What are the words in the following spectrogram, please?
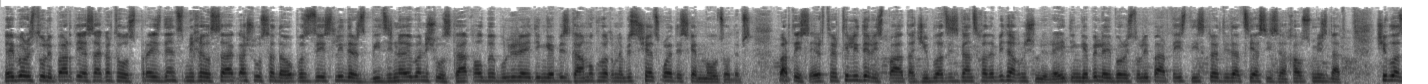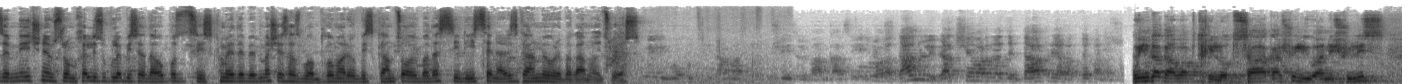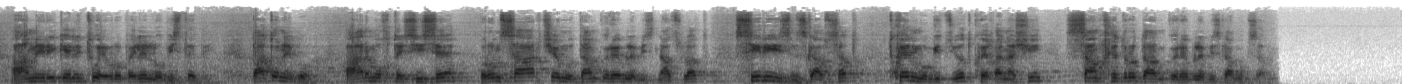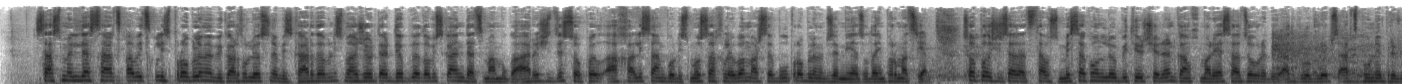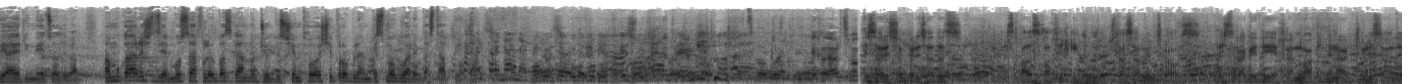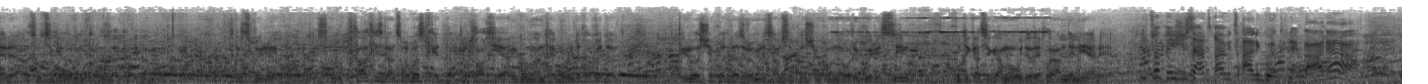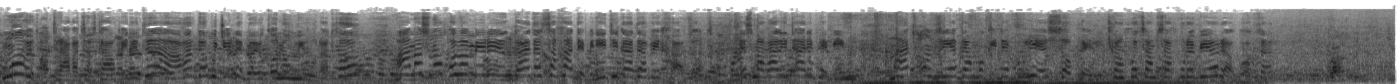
ლეიბორისტული პარტია საქართველოს პრეზიდენტს მიხეილ სააკაშვილსა და ოპოზიციის ლიდერს ბიძინა ევანიშვილს გაყალბებული რეიტინგების გამოქვეყნების შეწყვეტისკენ მოუწოდებს. პარტიის ერთ-ერთი ლიდერის პაატა ჯიბლაძის განცხადებით აღნიშნული რეიტინგები ლეიბორისტული პარტიის დისკრედიტაციას ისახავს მიზნად. ჯიბლაძე მიიჩნევს, რომ ხელისუფლებისა და ოპოზიციის ქმედებებმა შესაძლოა მდგომარეობის გამწვავება და სირიის სცენარის განმეორება გამოიწვიოს. განული რაც შევარდნაძემ დაატრიალა ქვეყანას. გვინდა გავაფრთხილოთ სააკაშვილი ივანიშვილის ამერიკელი თუ ევროპელი ლობისტები. ბატონებო, არ მოხდეს ისე, რომ საარჩევნო დამკვირვებლების ნაცვლად სირიის მსგავსად თქვენ მოგიწიოთ ქვეყანაში სამხედრო დამკვირვებლების გამოგზავნა. სასმელი და სარწყავი წყლის პრობლემები ქართული ოცნების გარდაბნის მაჟორიტარი დეპუტატობის კანდიდატს მამუკა არეშიძე სოფელ ახალი სამგორის მოსახლეობამ არსებულ პრობლემებზე მიაწოდა ინფორმაცია. სოფელში სადაც თავს მესაქონლეობით ირჩენენ გამხმარია საძოვრები, ადგილობრივებს არც ბუნებრივი აირი მიეწოდება. მამუკა არეშიძე მოსახლეობას გამარჯვების შემთხვევაში პრობლემების მოგვარებას დაპირდა. ეს არის სოფელი სადაც წყალს ხალხი ყიდულობს დასავლეთ წყალს. ეს ტრაგედია ხა, ნუ აქედან არ თვლისამდე არის რაღაც 20 კილომეტრი 30 კილომეტრი. ცხრილია უბრალოდ. ხალხის განწყობას ხედავთ. ხალხი არის გულანთებული და ხო ხედავთ. პირველ შეხვედრაზე რომელიც ამ სოფელში ქონდა ორი კვირის წინ, ხუთი კაცი გამოვიდა. ეხლა რამდენი არის? სოფელში სარწყავი წყალი გვექნება, არა? მოვიყავთ რაღაცას გავყიდით და აღარ გაგვიჭირდება ეკონომიურად, ხო? ამას მოყვება მე გადასახადები, ითი გადავიხაზოთ. ეს მაღალი ტარიფები მაწონზეა დამოკიდებული ეს სოფელი. ჩვენ ხო სამსახურები არა გვაქვს?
